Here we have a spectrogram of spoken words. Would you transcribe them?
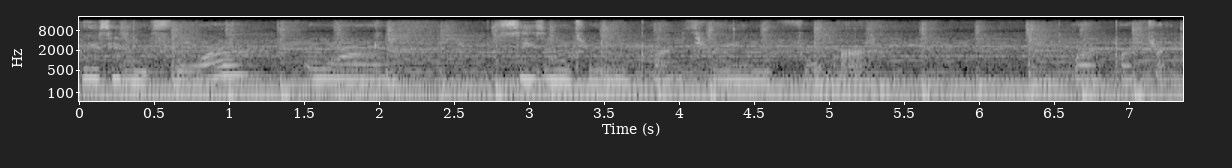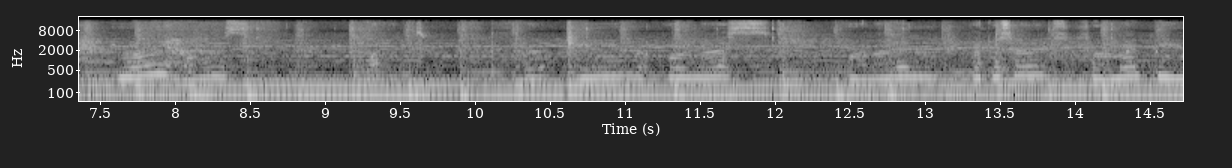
technically season four or season three, part three and four. Or part three. It only has what 13 or less or 11 episodes, so it might be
